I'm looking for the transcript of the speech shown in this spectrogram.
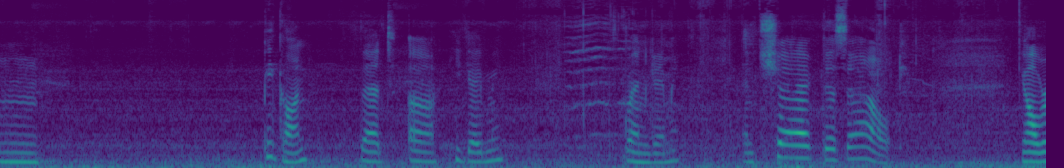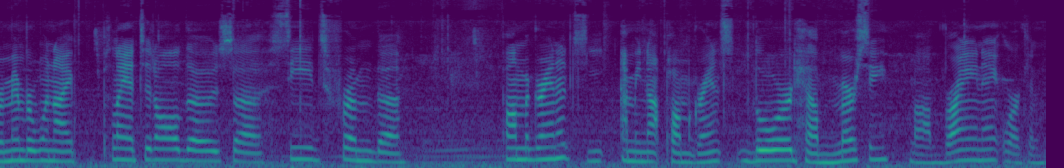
mm, pecan that uh, he gave me, Glenn gave me. And check this out. Y'all remember when I planted all those uh, seeds from the pomegranates? I mean, not pomegranates. Lord have mercy. My brain ain't working.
